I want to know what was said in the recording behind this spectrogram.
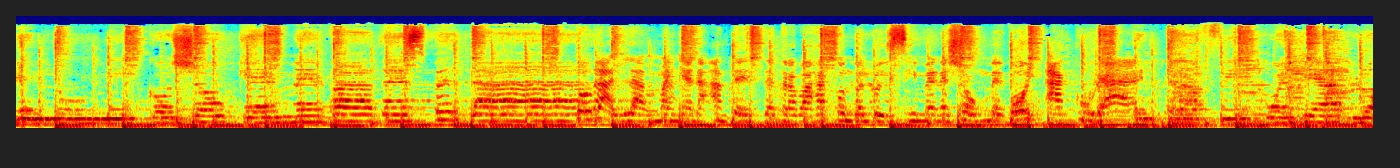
El único show que me va a despertar. Trabajar con Don Luis Jiménez Show me voy a curar. El tráfico, el diablo,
